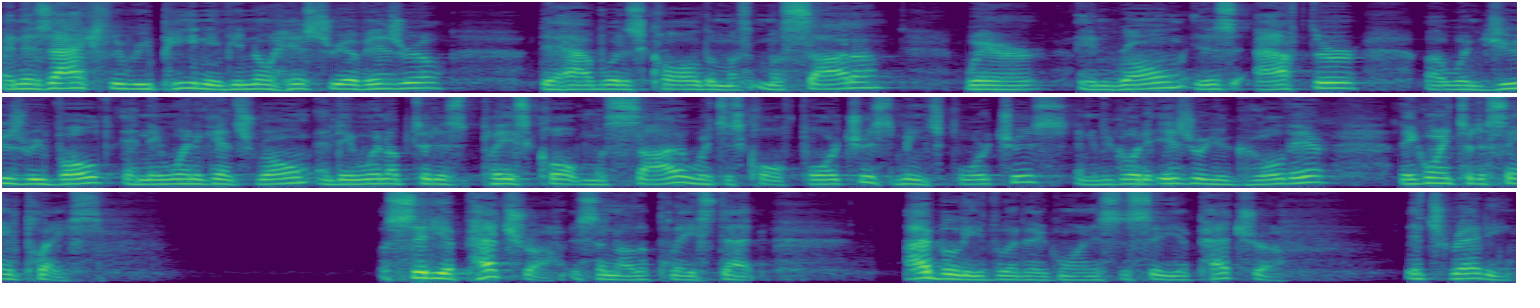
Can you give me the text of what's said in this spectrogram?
And it's actually repeating. If you know history of Israel, they have what is called the Masada where in Rome is after uh, when Jews revolt and they went against Rome and they went up to this place called Masada, which is called fortress, means fortress. And if you go to Israel, you go there, they go into the same place. The city of Petra is another place that I believe where they're going. It's the city of Petra. It's ready.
